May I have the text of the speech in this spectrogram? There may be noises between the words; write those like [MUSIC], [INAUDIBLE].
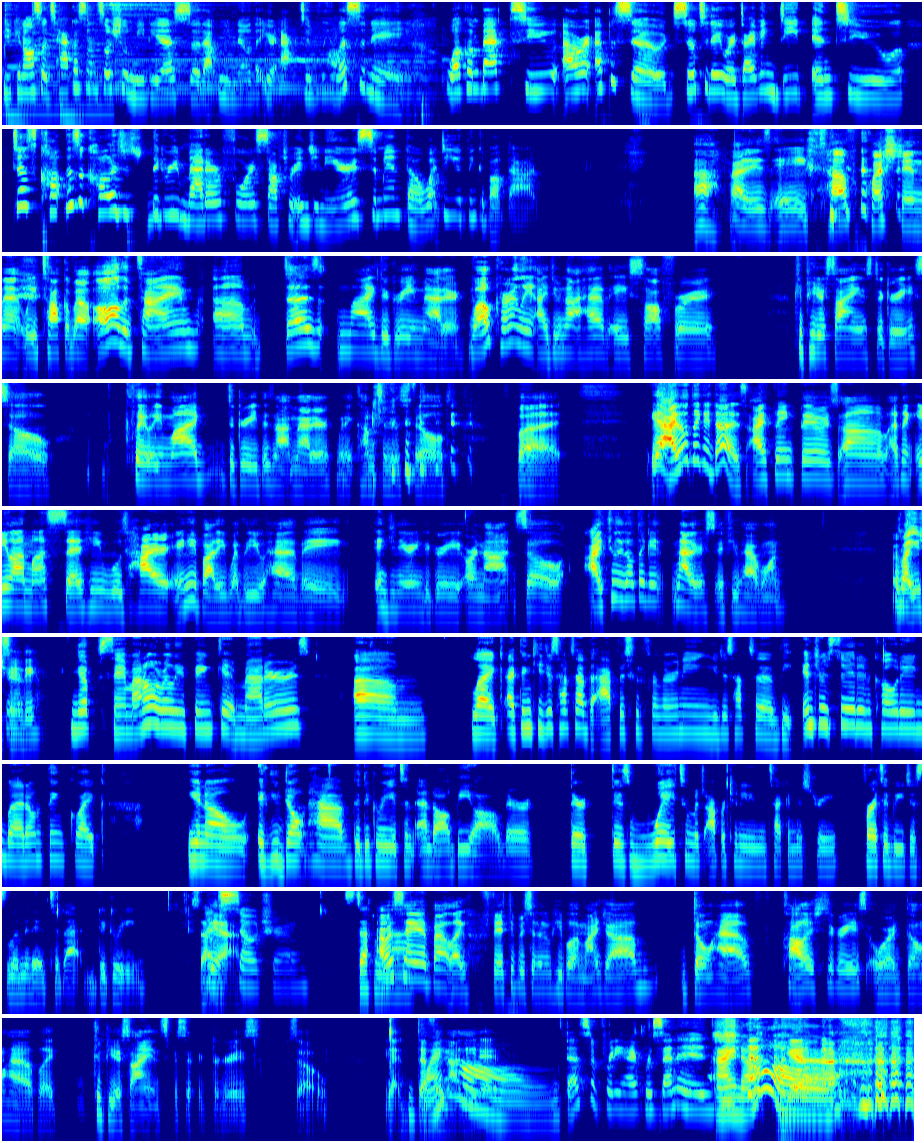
You can also tag us on social media so that we know that you're actively listening. Welcome back to our episode. So today we're diving deep into does co- does a college degree matter for software engineers? Samantha, what do you think about that? Ah, that is a tough [LAUGHS] question that we talk about all the time. Um, does my degree matter? Well, currently I do not have a software computer science degree, so clearly my degree does not matter when it comes to this field. but yeah, I don't think it does. I think there's um I think Elon Musk said he would hire anybody whether you have a engineering degree or not. So I truly don't think it matters if you have one. What about That's you, true. Sandy? Yep, same. I don't really think it matters. Um like I think you just have to have the aptitude for learning. You just have to be interested in coding, but I don't think like you know, if you don't have the degree, it's an end all be all. There, there, there's way too much opportunity in the tech industry for it to be just limited to that degree. So That's yeah. so true. It's definitely. I would not. say about like fifty percent of the people at my job don't have college degrees or don't have like computer science specific degrees. So yeah, definitely wow. not needed. That's a pretty high percentage. I [LAUGHS] know. yeah.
